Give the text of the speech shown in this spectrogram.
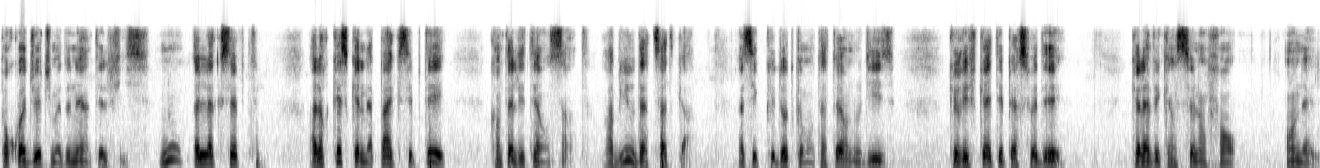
pourquoi Dieu tu m'as donné un tel fils? Non, elle l'accepte. Alors qu'est-ce qu'elle n'a pas accepté quand elle était enceinte? Rabbi Udatsatka, ainsi que d'autres commentateurs nous disent que Rivka était persuadée qu'elle avait qu'un seul enfant en elle.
